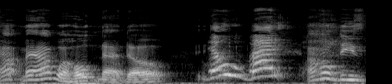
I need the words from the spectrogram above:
I, man, I would hope not, dog. Nobody. I hope these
